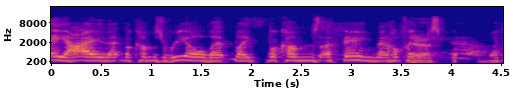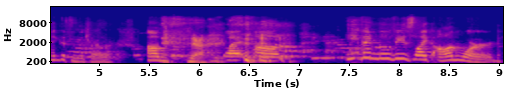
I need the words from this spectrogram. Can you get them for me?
AI that becomes real, that like becomes a thing that hopefully I, Yeah. I think it's in the trailer. Um, Yeah. but um, even movies like Onward,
